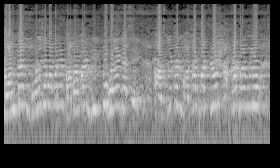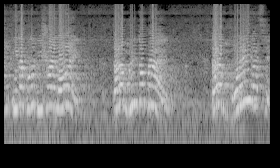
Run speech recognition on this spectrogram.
সন্তান মরে যাওয়া মানে বাবা মার মৃত্যু হয়ে গেছে। আজকে তার মাথা ফাটলো, শাখা ভাঙলো, এটা কোনো বিষয় নয়। মৃত প্রায়। তারা মরেই আছে।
